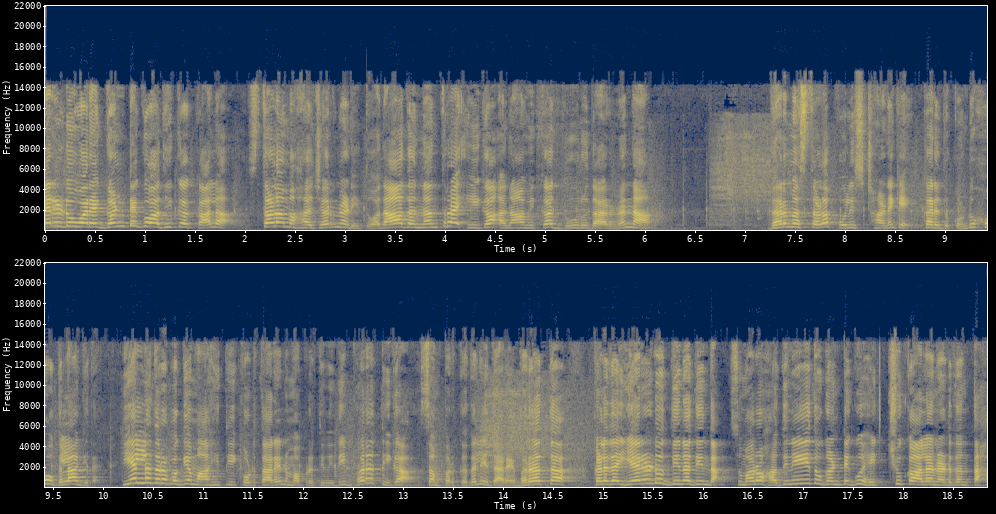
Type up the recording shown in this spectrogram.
ಎರಡೂವರೆ ಗಂಟೆಗೂ ಅಧಿಕ ಕಾಲ ಸ್ಥಳ ಮಹಜರ್ ನಡೀತು. ಅದಾದ ನಂತರ ಈಗ ಅನಾಮಿಕ ದೂರುದಾರನನ್ನ ಧರ್ಮಸ್ಥಳ ಪೊಲೀಸ್ ಠಾಣೆಗೆ ಕರೆದುಕೊಂಡು ಹೋಗಲಾಗಿದೆ. ಎಲ್ಲದರ ಬಗ್ಗೆ ಮಾಹಿತಿ ಕೊಡ್ತಾರೆ ನಮ್ಮ ಪ್ರತಿನಿಧಿ ಭರತ್ ಈಗ ಸಂಪರ್ಕದಲ್ಲಿದ್ದಾರೆ. ಭರತ್, ಕಳೆದ ಎರಡು ದಿನದಿಂದ ಸುಮಾರು ಹದಿನೈದು ಗಂಟೆಗೂ ಹೆಚ್ಚು ಕಾಲ ನಡೆದಂತಹ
